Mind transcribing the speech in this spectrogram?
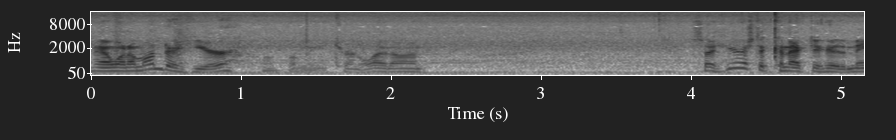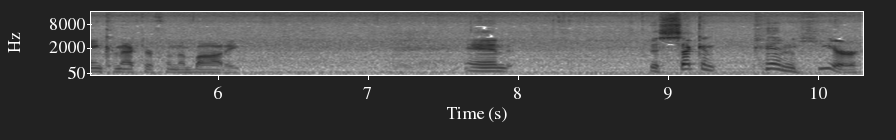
Now when I'm under here, oh, let me turn the light on. So here's the connector here, the main connector from the body. And the second pin here,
